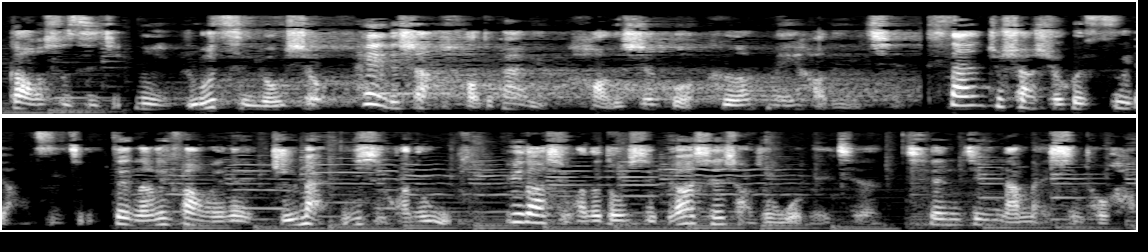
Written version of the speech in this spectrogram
告诉自己，你如此优秀，配得上好的伴侣、好的生活和美好的一切。三就是要学会富养自己，在能力范围内只买你喜欢的物品，遇到喜欢的东西不要先想着我没钱，千金难买心头好，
